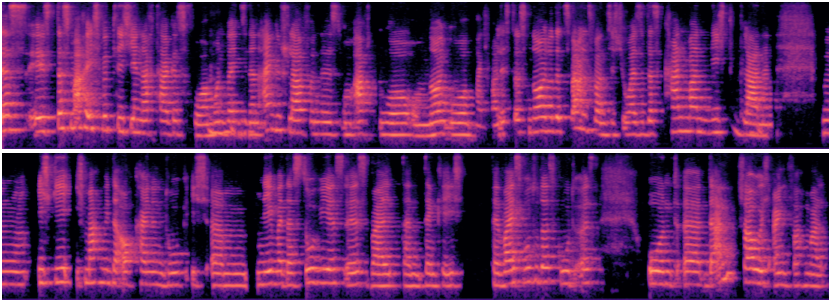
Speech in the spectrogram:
das ist, das mache ich wirklich je nach Tagesform. Und wenn sie dann eingeschlafen ist um 8 Uhr, um 9 Uhr, manchmal ist das 9 oder 22 Uhr. Also das kann man nicht mhm. planen. Mm, ich gehe, ich mache mir da auch keinen Druck. Ich ähm, nehme das so, wie es ist, weil dann denke ich, wer weiß, wozu das gut ist. Und äh, dann schaue ich einfach mal,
